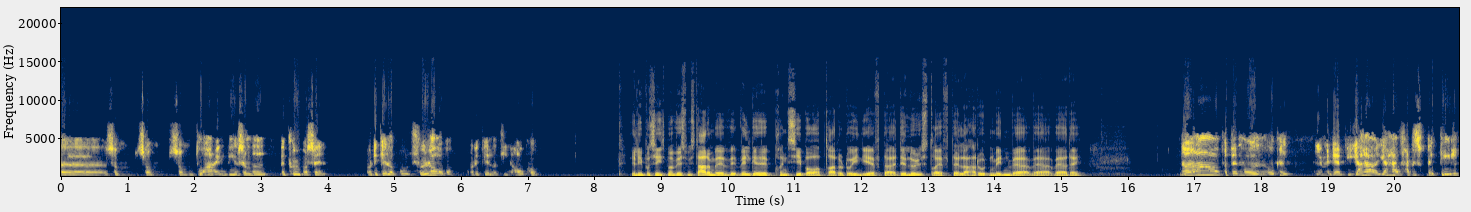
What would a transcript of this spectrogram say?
øh, som, som, som du har en virksomhed med køb og salg. Og det gælder både følgeopper, og det gælder din afkom. Ja, lige præcis. Men hvis vi starter med, hvilke principper opdrætter du egentlig efter? Er det løsdrift, eller har du den minde hver, hver, hver dag? Nå, på den måde, okay. Jamen, jeg, jeg, har, jeg har faktisk begge dele,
